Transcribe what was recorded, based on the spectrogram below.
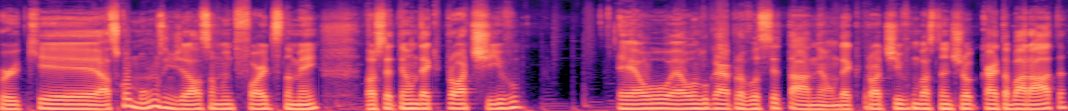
porque as comuns em geral são muito fortes também. Então você tem um deck proativo, é o, é o lugar para você estar, tá, né? Um deck proativo com bastante carta barata,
